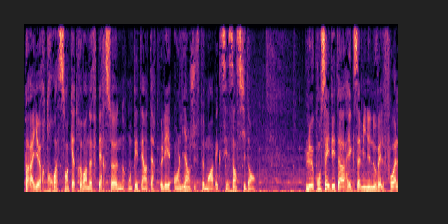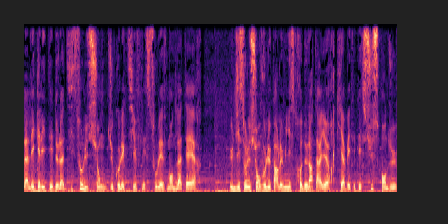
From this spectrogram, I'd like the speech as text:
Par ailleurs, 389 personnes ont été interpellées en lien justement avec ces incidents. Le Conseil d'État examine une nouvelle fois la légalité de la dissolution du collectif Les Soulèvements de la Terre. Une dissolution voulue par le ministre de l'Intérieur qui avait été suspendu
